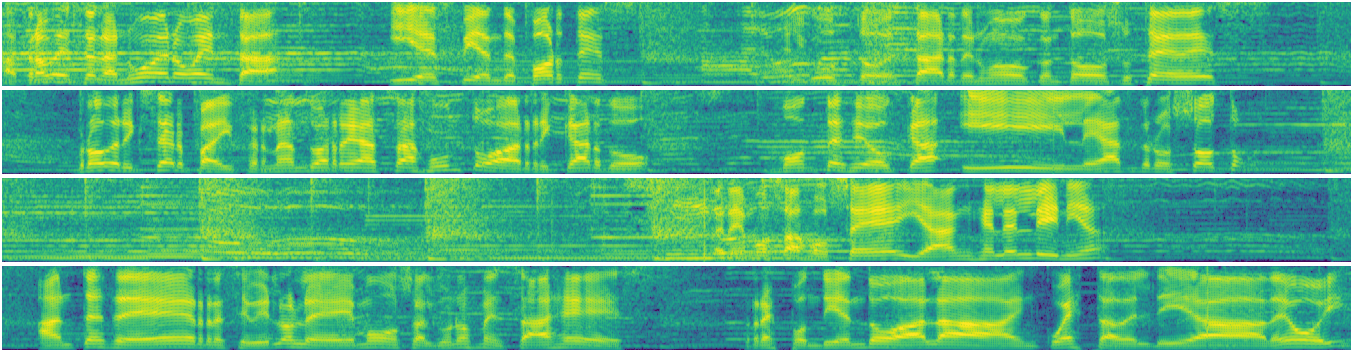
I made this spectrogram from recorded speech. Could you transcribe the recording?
a través de la 990 ESPN Deportes. El gusto de estar de nuevo con todos ustedes. Broderick Serpa y Fernando Arreaza junto a Ricardo Montes de Oca y Leandro Soto. Tenemos a José y Ángel en línea. Antes de recibirlos leemos algunos mensajes respondiendo a la encuesta del día de hoy,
